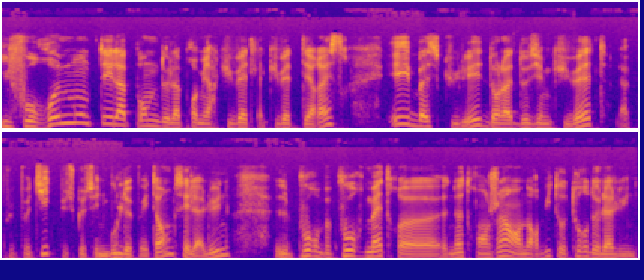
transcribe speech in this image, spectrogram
Il faut remonter la pente de la première cuvette, la cuvette terrestre, et basculer dans la deuxième cuvette, la plus petite, puisque c'est une boule de pétanque, c'est la Lune, pour, pour mettre euh, notre engin en orbite autour de la Lune.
